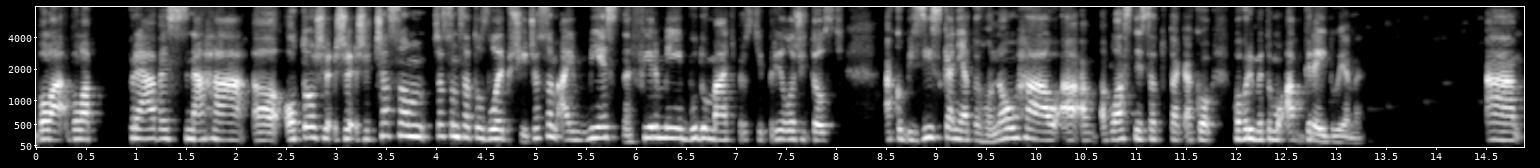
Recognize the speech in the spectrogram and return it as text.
bola, bola práve snaha uh, o to, že, že, že časom, časom sa to zlepší, časom aj miestne firmy budú mať proste príležitosť akoby získania toho know-how a, a vlastne sa to tak ako hovoríme tomu upgradeujeme. A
